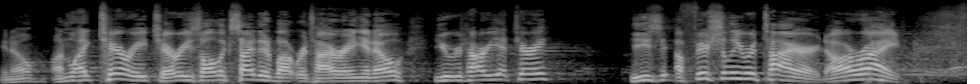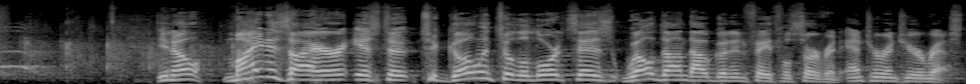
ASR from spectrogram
You know, unlike Terry, Terry's all excited about retiring, you know. You retire yet, Terry? He's officially retired. All right. You know, my desire is to, to go until the Lord says, Well done, thou good and faithful servant. Enter into your rest.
